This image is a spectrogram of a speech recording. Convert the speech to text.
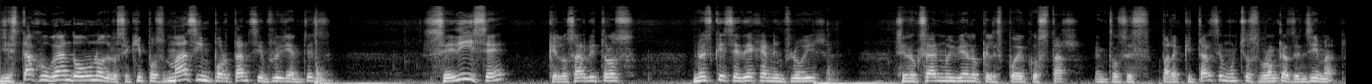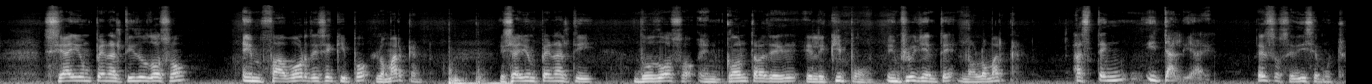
y está jugando uno de los equipos más importantes e influyentes, se dice que los árbitros no es que se dejan influir, sino que saben muy bien lo que les puede costar. Entonces, para quitarse muchas broncas de encima, si hay un penalti dudoso en favor de ese equipo, lo marcan. Y si hay un penalti dudoso en contra del equipo influyente, no lo marcan. Hasta en Italia, eh. eso se dice mucho.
